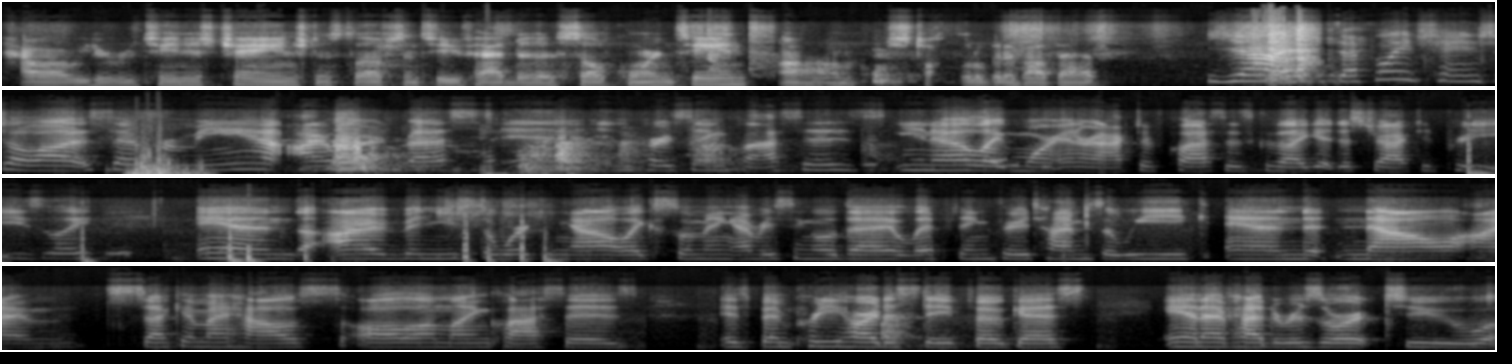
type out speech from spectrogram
how your routine has changed and stuff since you've had to self quarantine? Um, just talk a little bit about that. Yeah, it's definitely changed a lot. So for me, I learn best in in-person classes, you know, like more interactive classes because I get distracted pretty easily. And I've been used to working out, like swimming every single day, lifting three times a week, and now I'm stuck in my house, all online classes. It's been pretty hard to stay focused, and I've had to resort to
